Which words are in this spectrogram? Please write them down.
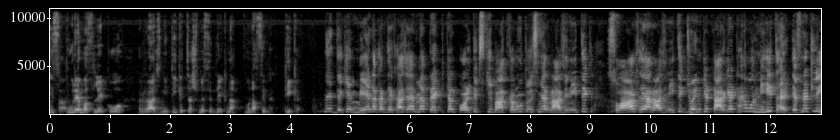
इस पूरे मसले को राजनीति के चश्मे से देखना मुनासिब है? ठीक है। नहीं देखिए मेन अगर देखा जाए मैं प्रैक्टिकल पॉलिटिक्स की बात करूँ तो इसमें राजनीतिक स्वार्थ या राजनीतिक जो इनके टारगेट हैं वो निहित है डेफिनेटली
